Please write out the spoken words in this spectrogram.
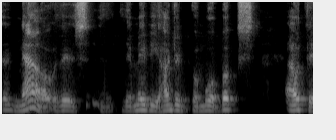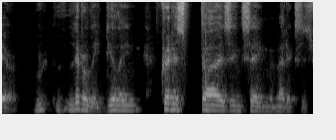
now there's, there may be a hundred or more books out there, literally dealing, criticizing, saying memetics is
